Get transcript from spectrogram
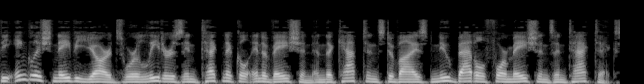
The English Navy yards were leaders in technical innovation and the captains devised new battle formations and tactics.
